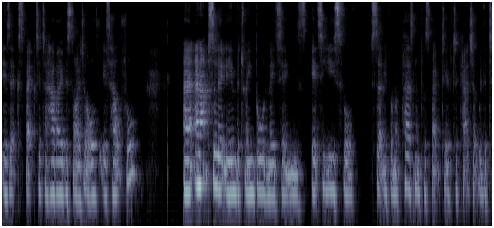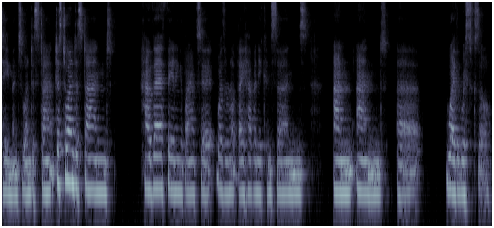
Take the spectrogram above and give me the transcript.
is expected to have oversight of is helpful. Uh, and absolutely in between board meetings, it's useful, certainly from a personal perspective, to catch up with the team and to understand, just to understand how they're feeling about it, whether or not they have any concerns, and and uh, where the risks are.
